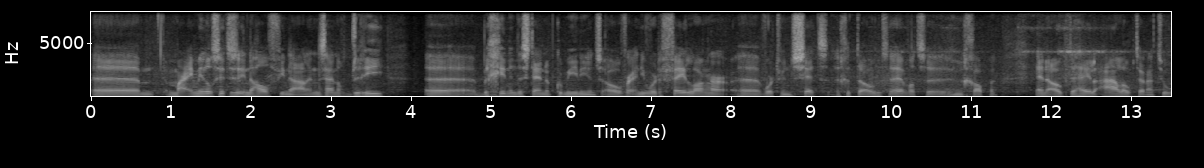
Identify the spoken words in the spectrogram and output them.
Ehm, maar inmiddels zitten ze in de halve finale. En er zijn nog drie eh, beginnende stand-up comedians over. En die worden veel langer, eh, wordt hun set getoond, hè, wat ze, hun grappen. En ook de hele aanloop daar naartoe.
